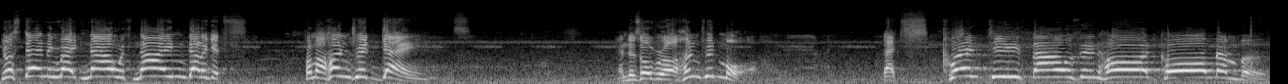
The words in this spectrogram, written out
You're standing right now with nine delegates from a hundred gangs. And there's over a hundred more. That's 20,000 hardcore members.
